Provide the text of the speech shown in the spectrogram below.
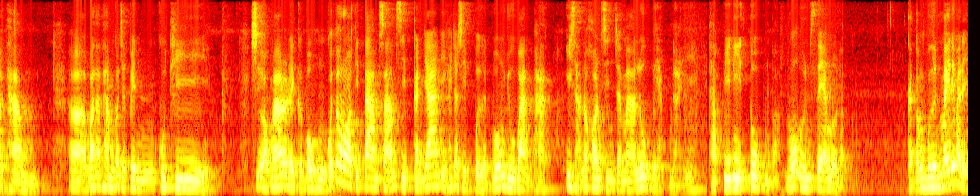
มาทำเอ่อวัฒนธรรมก็จะเป็นครูที สิออกมาแล้วใดก็บ่ฮู้ก็ต้องรอติดตาม 30 กันยายนนี่เขาจะสิเปิดวงอยู่บ้านพัก อีสานนครศรีจะมารูปแบบไหน ถ้าปีนี้ตุ๊บนี่บ่วงอื่นแซงโน่นน่ะก็ต้องเบือนไม่ได้ป่ะดิ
